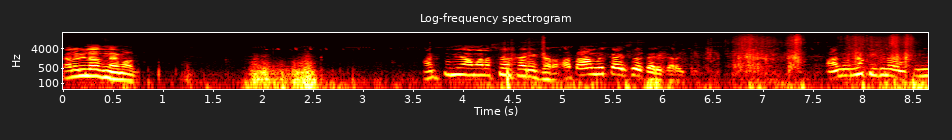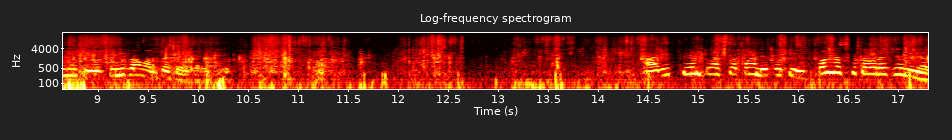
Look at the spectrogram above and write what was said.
त्याला विलाज नाही माझा. आणि तुम्ही आम्हाला सहकार्य करा. आता आम्ही काय सहकार्य करायचे? आम्ही मोठी नाही तुम्ही मोठी तुम्हीच आम्हाला सहकार्य करायचे. आणि पेंट वाजता पाणी पोचू पन्नास फुटावर जमीन आहे.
